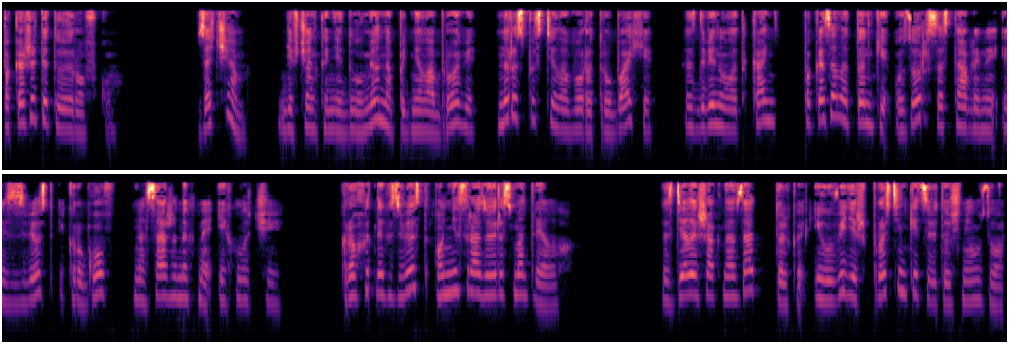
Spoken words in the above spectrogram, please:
«Покажи татуировку». «Зачем?» Девчонка недоуменно подняла брови, но распустила ворот рубахи, сдвинула ткань, показала тонкий узор, составленный из звезд и кругов, насаженных на их лучи. Крохотных звезд он не сразу и рассмотрел их. Сделай шаг назад только и увидишь простенький цветочный узор.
